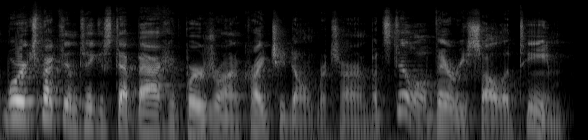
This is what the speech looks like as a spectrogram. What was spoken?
We're expecting to take a step back if Bergeron and Krejci don't return, but still a very solid team.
